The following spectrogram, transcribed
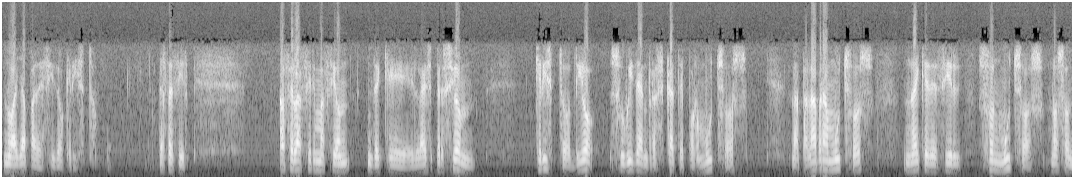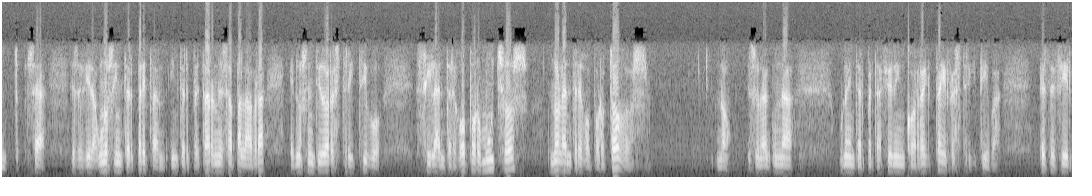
no haya padecido Cristo. Es decir, hace la afirmación de que la expresión Cristo dio su vida en rescate por muchos, la palabra muchos no hay que decir son muchos, no son, o sea, es decir, algunos interpretan, interpretaron esa palabra en un sentido restrictivo. Si la entregó por muchos, no la entregó por todos. No, es una, una, una interpretación incorrecta y restrictiva. Es decir,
